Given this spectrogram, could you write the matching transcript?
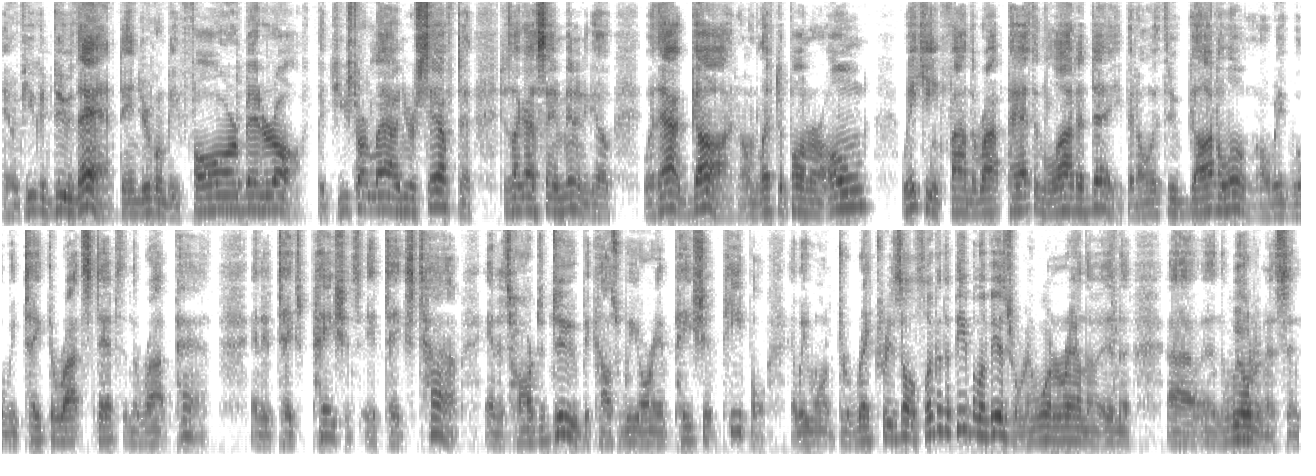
And if you can do that, then you're going to be far better off. But you start allowing yourself to, just like I saying a minute ago, without God, or left upon our own, we can't find the right path in the light of day, but only through God alone are we, will we take the right steps in the right path. And it takes patience, it takes time, and it's hard to do because we are impatient people and we want direct results. Look at the people of Israel. They went around the, in the uh, in the wilderness and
